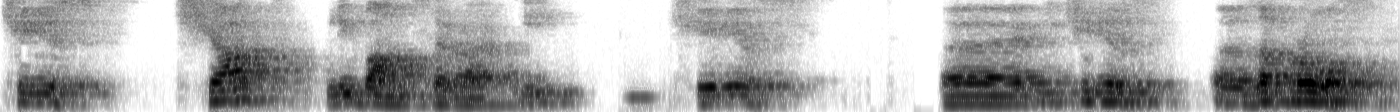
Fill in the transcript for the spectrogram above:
через чат либансера и через, э, и через э, запросы.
